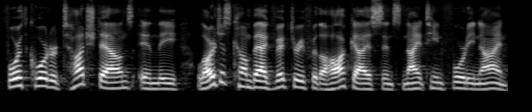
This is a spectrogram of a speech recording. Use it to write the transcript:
fourth quarter touchdowns in the largest comeback victory for the Hawkeyes since 1949.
